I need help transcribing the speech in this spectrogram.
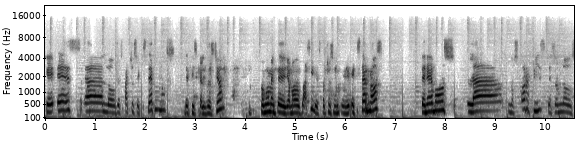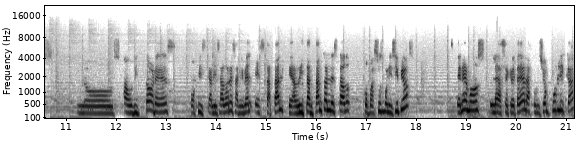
que es uh, los despachos externos de fiscalización, comúnmente llamados así, despachos externos, tenemos la, los ORFIS, que son los, los auditores o fiscalizadores a nivel estatal que auditan tanto al Estado como a sus municipios. Tenemos la Secretaría de la Función Pública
